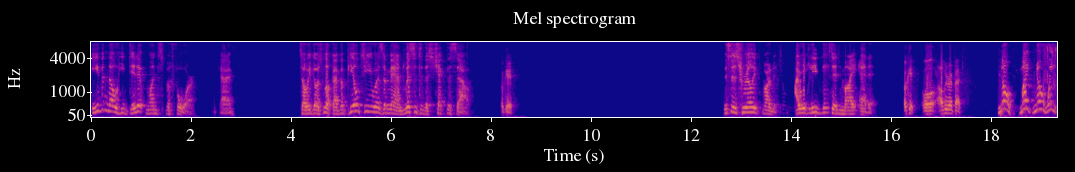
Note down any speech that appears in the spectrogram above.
even though he did it once before. Okay. So he goes, Look, I've appealed to you as a man. Listen to this. Check this out. Okay. This is really funny. I would leave this in my edit. Okay. Well, I'll be right back. No, Mike, no, wait.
